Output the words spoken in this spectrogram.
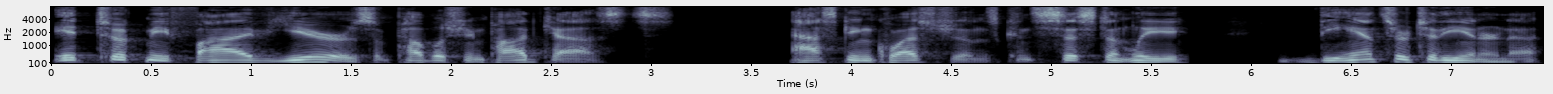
it took me five years of publishing podcasts, asking questions consistently. The answer to the internet,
